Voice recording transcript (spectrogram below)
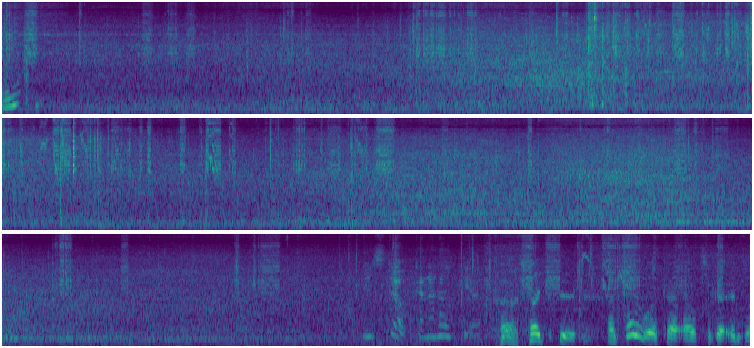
You stuck? Can I help you? Ah, Thank you. I'm trying to work out how to get into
